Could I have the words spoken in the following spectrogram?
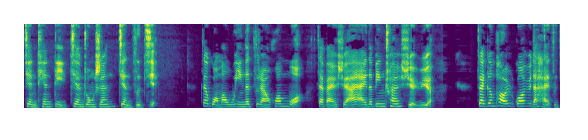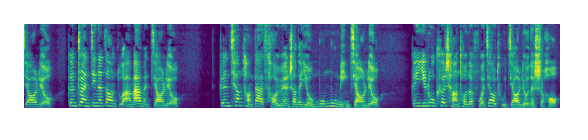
见天地、见众生、见自己。在广袤无垠的自然荒漠，在白雪皑皑的冰川雪域，在跟泡日光浴的孩子交流，跟转经的藏族阿妈们交流，跟羌塘大草原上的游牧牧民交流，跟一路磕长头的佛教徒交流的时候，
